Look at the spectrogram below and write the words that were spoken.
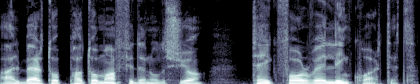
Alberto Pato Maffi'den oluşuyor. Take Four ve Link Quartet.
